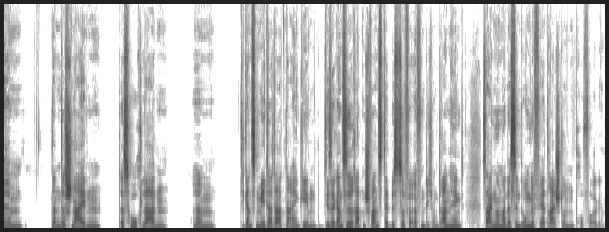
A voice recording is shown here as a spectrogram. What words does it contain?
ähm, dann das Schneiden, das Hochladen, ähm, die ganzen Metadaten eingeben. Dieser ganze Rattenschwanz, der bis zur Veröffentlichung dranhängt, sagen wir mal, das sind ungefähr drei Stunden pro Folge.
